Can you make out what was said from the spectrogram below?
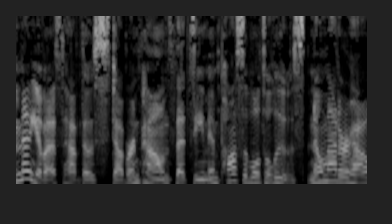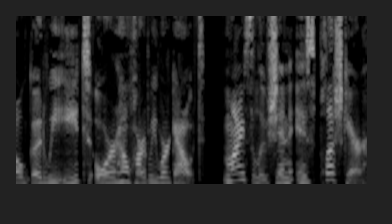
Many of us have those stubborn pounds that seem impossible to lose, no matter how good we eat or how hard we work out. My solution is PlushCare.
